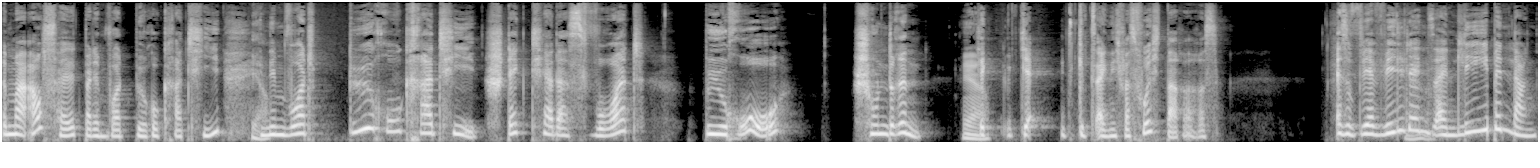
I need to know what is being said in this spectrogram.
immer auffällt bei dem Wort Bürokratie, Ja. in dem Wort Bürokratie steckt ja das Wort Büro schon drin. Ja. Ja, ja, gibt's eigentlich was Furchtbareres? Also wer will denn sein Leben lang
